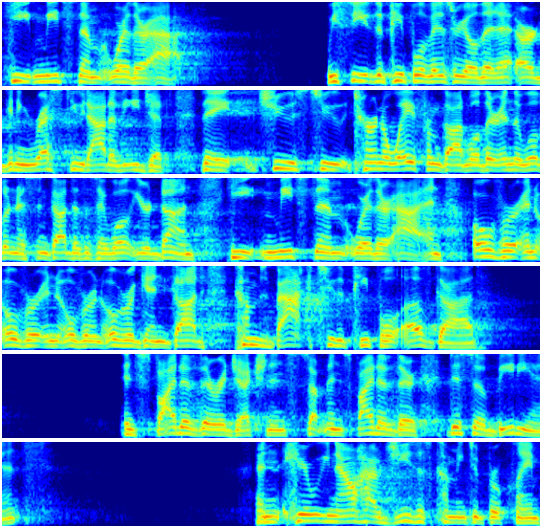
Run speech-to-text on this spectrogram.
He meets them where they're at. We see the people of Israel that are getting rescued out of Egypt. They choose to turn away from God while they're in the wilderness and God doesn't say, well, you're done. He meets them where they're at. And over and over and over and over again, God comes back to the people of God in spite of their rejection, in spite of their disobedience. And here we now have Jesus coming to proclaim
